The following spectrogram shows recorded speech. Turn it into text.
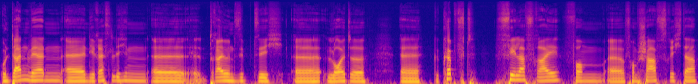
Und dann werden äh, die restlichen äh, 73 äh, Leute äh, geköpft, fehlerfrei vom, äh, vom Schafsrichter.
